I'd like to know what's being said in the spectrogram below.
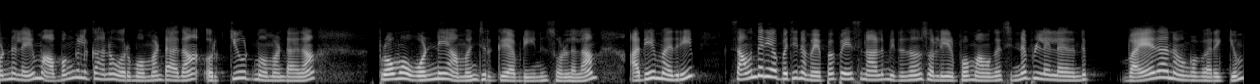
ஒன்றுலையும் அவங்களுக்கான ஒரு மொமெண்ட்டாக தான் ஒரு க்யூட் மொமெண்ட்டாக தான் ப்ரோமோ ஒன்றே அமைஞ்சிருக்கு அப்படின்னு சொல்லலாம். அதே மாதிரி சௌந்தர்யா பற்றி நம்ம எப்போ பேசினாலும் இதை தான் சொல்லியிருப்போம். அவங்க சின்ன பிள்ளையிலேருந்து வயதானவங்க வரைக்கும்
